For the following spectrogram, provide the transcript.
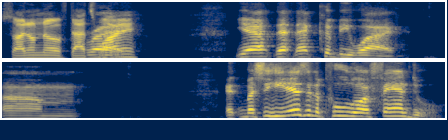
so I don't know if that's right. why. Yeah, that that could be why. Um, it, but see, he is in the pool on FanDuel,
